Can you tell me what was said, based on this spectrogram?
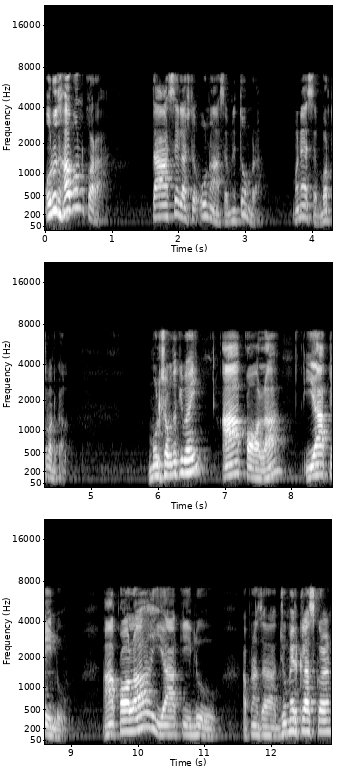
অনুধাবন করা, তা আছে লাস্টে উনা আছে মানে তোমরা, মনে আছে বর্তমান কাল। মূল শব্দ কি ভাই? আ কলা ইয়া কিলু আ ইয়া কিলু আপনারা যারা জুমের ক্লাস করেন,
